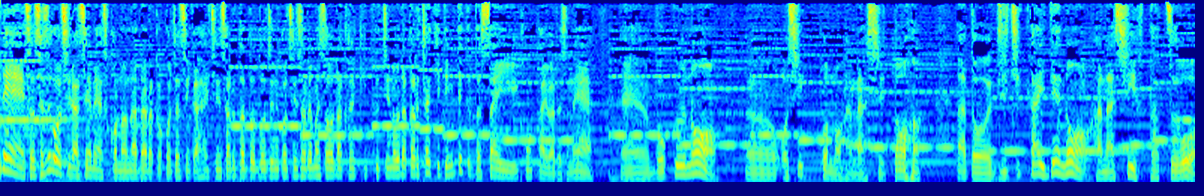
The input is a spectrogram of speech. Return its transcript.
です。そしてお知らせです。このなだらかご茶水が配信されたと同時に更新されました小高口の小高ルチャー聞いてみてください。今回はですね、えー、僕の、おしっこの話と、あと、自治会での話二つを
